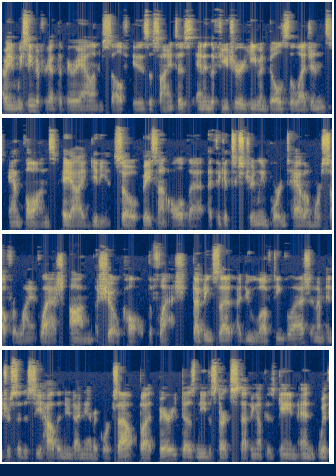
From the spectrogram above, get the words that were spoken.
I mean, we seem to forget that Barry Allen himself is a scientist, and in the future, he even builds the Legends and Thawne's AI Gideon. So, based on all of that, I think it's extremely important to have a more self-reliant Flash on a show called The Flash. That being said, I do love Team Flash, and I'm interested to see how the new dynamic works out. But Barry does need to start stepping up his game, and with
